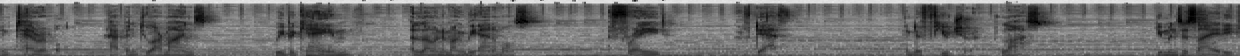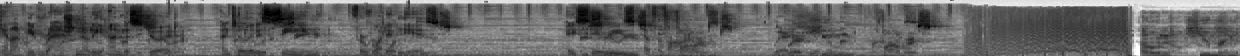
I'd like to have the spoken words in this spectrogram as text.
and terrible happened to our minds. We became, alone among the animals, afraid of death and of future loss. Human society cannot be rationally understood until it is seen for what it is a series of farms where human farmers own human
